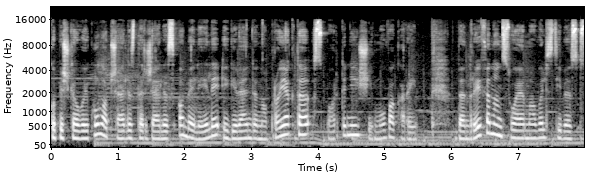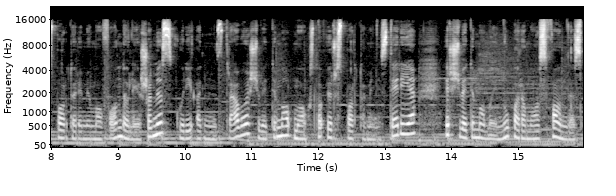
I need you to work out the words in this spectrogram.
Kopiškio vaikų lopšelis darželis Obelėlė įgyvendino projektą Sportiniai šeimų vakarai. Bendrai finansuojama valstybės sporto remimo fondo lėšomis, kurį administravo Švietimo, mokslo ir sporto ministerija ir Švietimo mainų paramos fondas.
